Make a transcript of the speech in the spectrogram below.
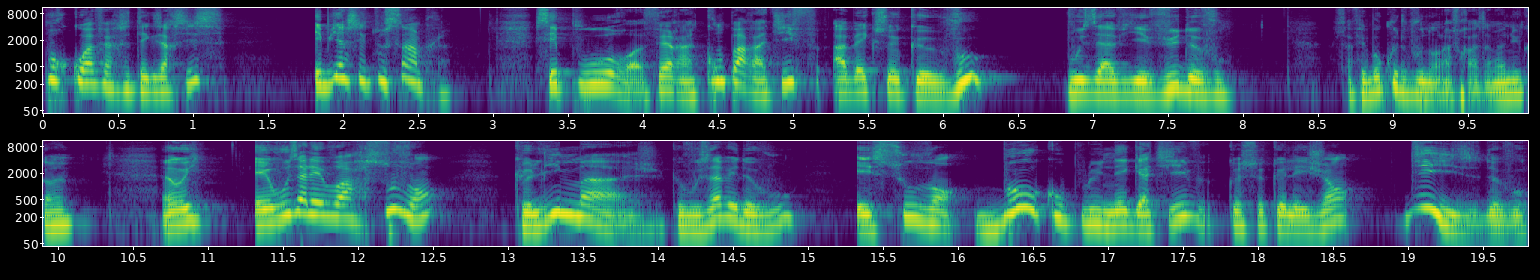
Pourquoi faire cet exercice? Eh bien, c'est tout simple. C'est pour faire un comparatif avec ce que vous, vous aviez vu de vous. Ça fait beaucoup de vous dans la phrase, hein, Manu, quand même. Ah oui. Et vous allez voir souvent que l'image que vous avez de vous est souvent beaucoup plus négative que ce que les gens disent de vous.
